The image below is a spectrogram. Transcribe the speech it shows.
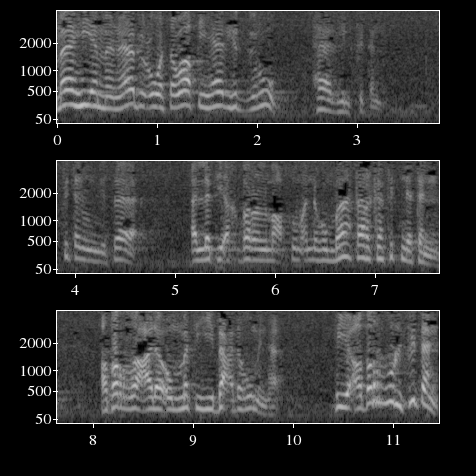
ما هي منابع وسواقي هذه الذنوب؟ هذه الفتن. فتن النساء التي أخبرنا المعصوم أنه ما ترك فتنة. أضر على أمته بعده منها. هي أضر الفتن.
